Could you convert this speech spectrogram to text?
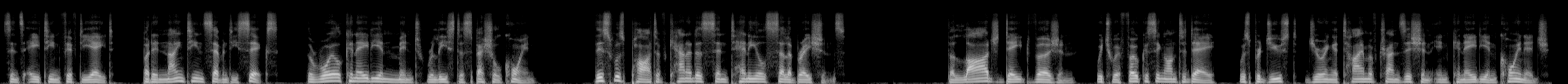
since 1858, but in 1976, the Royal Canadian Mint released a special coin. This was part of Canada's centennial celebrations. The large date version, which we're focusing on today, was produced during a time of transition in Canadian coinage.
